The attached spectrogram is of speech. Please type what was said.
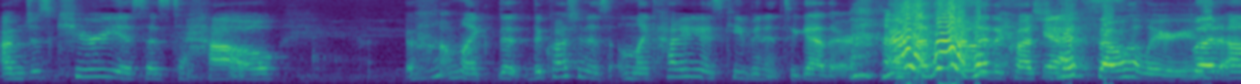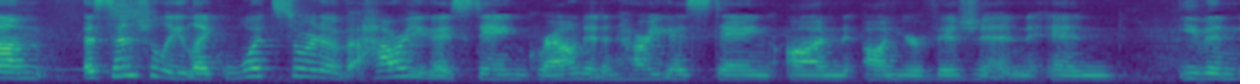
i'm just curious as to how i'm like the, the question is i'm like how are you guys keeping it together that's really the question Yeah. That's so hilarious. but um essentially like what sort of how are you guys staying grounded and how are you guys staying on on your vision and even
